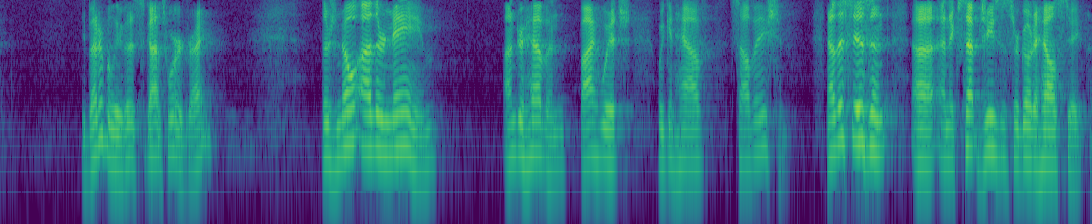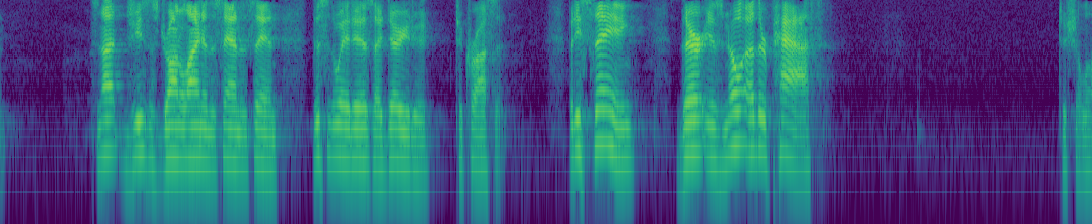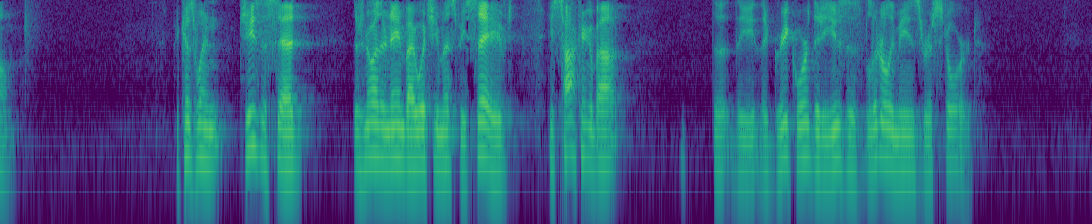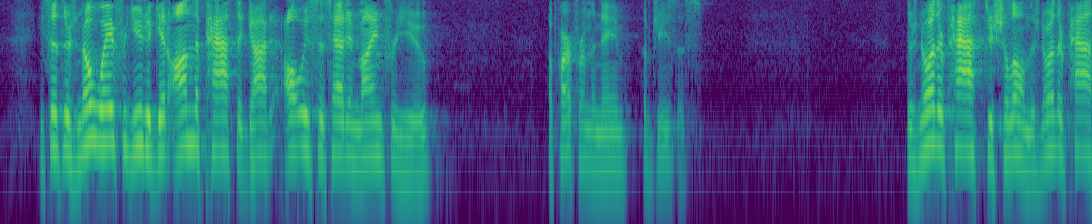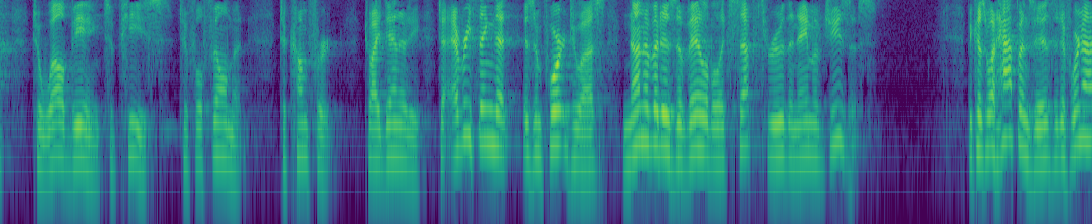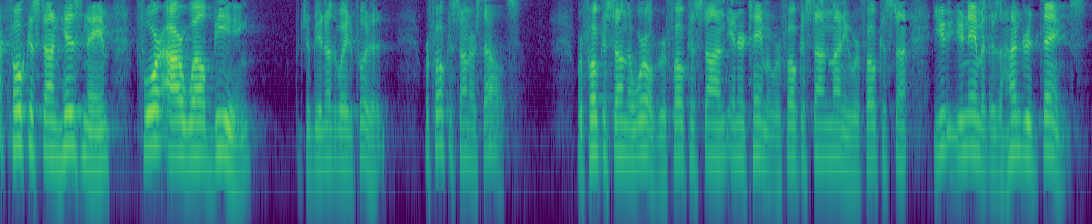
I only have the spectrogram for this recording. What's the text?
You better believe it. It's God's word, right? There's no other name under heaven by which we can have salvation. Now, this isn't uh, an accept Jesus or go to hell statement. It's not Jesus drawing a line in the sand and saying, This is the way it is, I dare you to, to cross it. But he's saying there is no other path to shalom. Because when Jesus said, There's no other name by which you must be saved, he's talking about the, the, the Greek word that he uses literally means restored. He says there's no way for you to get on the path that God always has had in mind for you apart from the name of Jesus. There's no other path to shalom. There's no other path to well being, to peace, to fulfillment, to comfort, to identity, to everything that is important to us. None of it is available except through the name of Jesus. Because what happens is that if we're not focused on His name for our well being, which would be another way to put it, we're focused on ourselves. We're focused on the world. We're focused on entertainment. We're focused on money. We're focused on, you, you name it, there's a hundred things.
